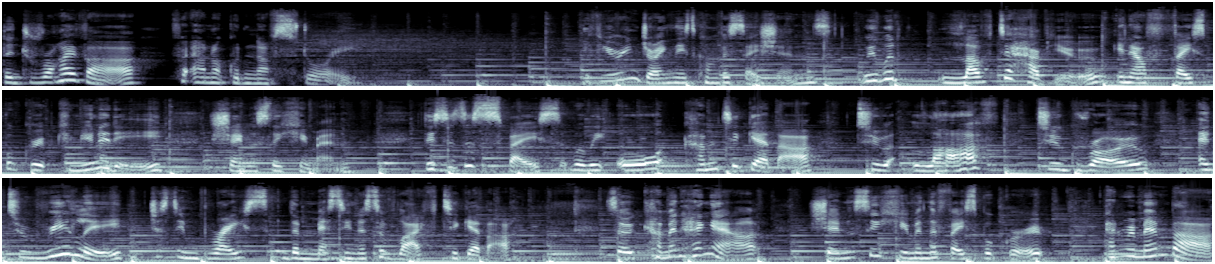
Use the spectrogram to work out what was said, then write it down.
the driver for our not good enough story. If you're enjoying these conversations, we would love to have you in our Facebook group community, Shamelessly Human. This is a space where we all come together to laugh, to grow, and to really just embrace the messiness of life together. So come and hang out, Shamelessly Human, the Facebook group. And remember,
